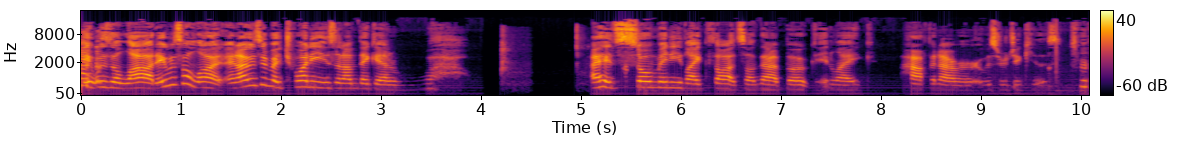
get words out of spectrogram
it was a lot. It was a lot, and I was in my 20s, and I'm thinking, "Wow." I had so many like thoughts on that book in like half an hour. It was ridiculous.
